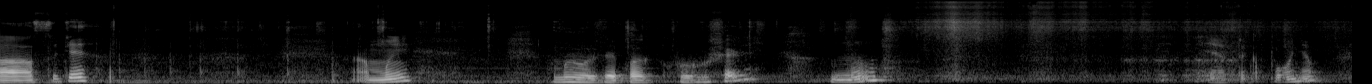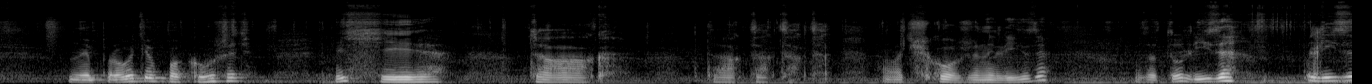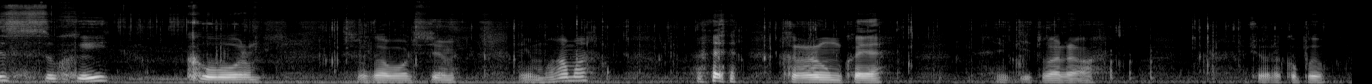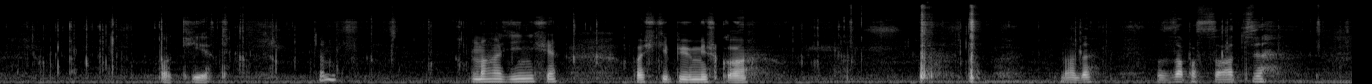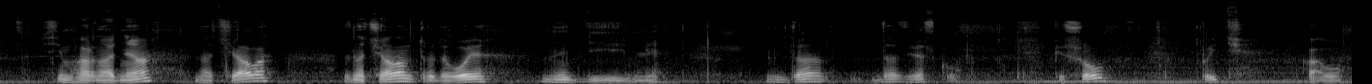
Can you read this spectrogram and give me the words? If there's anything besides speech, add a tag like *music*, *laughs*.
Здравствуйте. А мы, мы уже покушали. Ну, я так понял, не против покушать еще. Так, так, так, так, так. Очко вже не лізе, зато лізе, лізе сухий корм с удовольствием. И мама *laughs* хрумкає. І дітвора. Вчора купив пакет. Там в магазині ще почти півмішка. Надо запасатися. Всім гарного дня, начала, з началом трудової неділі. До, до зв'язку. Пішов пить каву.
